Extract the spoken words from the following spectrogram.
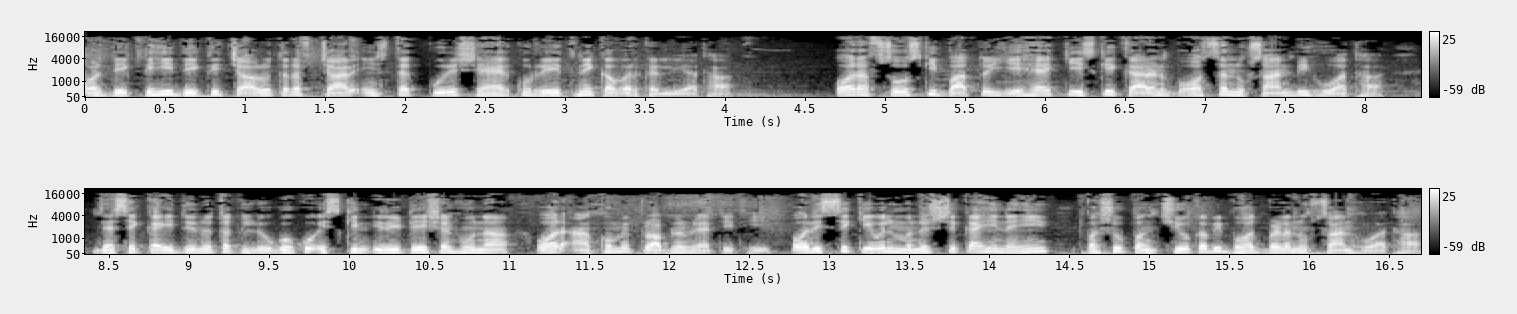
और देखते ही देखते चारों तरफ़ चार इंच तक पूरे शहर को रेत ने कवर कर लिया था। और अफसोस की बात तो यह है कि इसके कारण बहुत सा नुकसान भी हुआ था, जैसे कई दिनों तक लोगों को स्किन इरिटेशन होना और आँखों में प्रॉब्लम रहती थी। और इससे केवल मनुष्य का ही नहीं पशु पंछियों का भी बहुत बड़ा नुकसान हुआ था।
